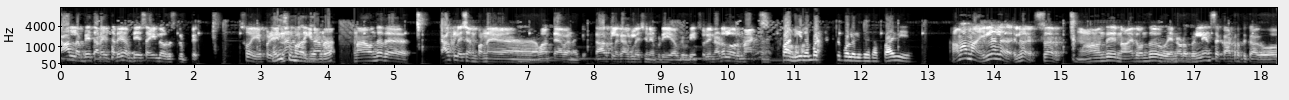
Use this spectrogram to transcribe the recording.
கால்ல அப்படியே தடவி தடவி அப்படியே சைடுல ஒரு ஸ்கிரிப்ட் சோ எப்படி என்னன்னு இருக்கு பாத்தீங்கன்னா நான் வந்து அதை கால்குலேஷன் பண்ண தேவை எனக்கு. டார்க்ல கால்குலேஷன் எப்படி அப்படி இப்படின்னு சொல்லி நடுவுல ஒரு மேக்ஸ் நீ ரொம்ப டெஸ்ட் போல இருக்குதுடா பாவி. ஆமாமா இல்ல இல்ல இல்ல. சார் நான் வந்து நான் இது வந்து என்னோட பிரில்லியன்ஸை காட்டுறதுக்காகவோ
